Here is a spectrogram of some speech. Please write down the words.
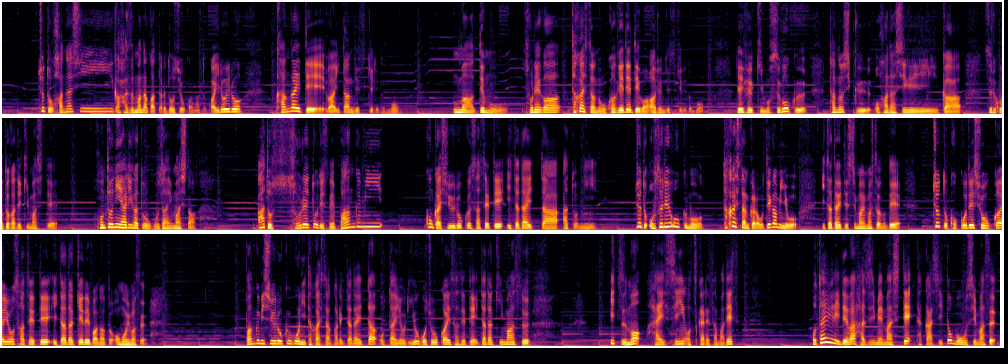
ちょっとお話が弾まなかったらどうしようかなとかいろいろ考えてはいたんですけれどもまあでもそれが高橋さんのおかげでではあるんですけれども冷風機もすごく楽しくお話がすることができまして本当にありがとうございました。あとそれとですね番組今回収録させていただいた後にちょっと恐れ多くも高橋さんからお手紙をいただいてしまいましたのでちょっとここで紹介をさせていただければなと思います。番組収録後に高橋さんからいただいたお便りをご紹介させていただきます。いつも配信お疲れ様です。お便りでは初めまして高橋と申します。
